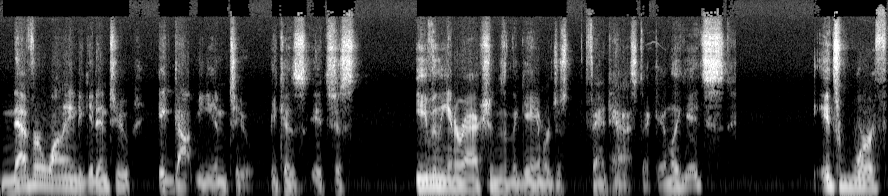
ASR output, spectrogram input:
never wanting to get into, it got me into because it's just even the interactions in the game are just fantastic. And like it's it's worth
